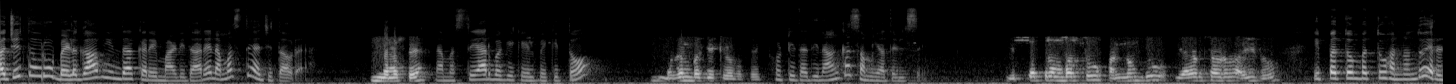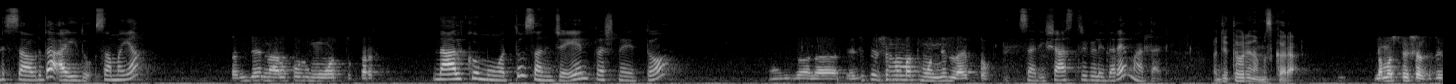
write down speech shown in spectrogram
ಅಜಿತ್ ಅವರು ಬೆಳಗಾವಿಯಿಂದ ಕರೆ ಮಾಡಿದ್ದಾರೆ. ನಮಸ್ತೆ ಅಜಿತ್ ಅವರೇ. ನಮಸ್ತೆ. ನಮಸ್ತೆ. ಯಾರ ಬಗ್ಗೆ ಕೇಳಬೇಕಿತ್ತು? ಮಗನ್ ಬಗ್ಗೆ ಕೇಳಬೇಕು ಹುಟ್ಟಿದ ದಿನಾಂಕ ಸಮಯ ತಿಳಿಸಿ. ಇಪ್ಪತ್ತೊಂಬತ್ತು ಹನ್ನೊಂದು ಎರಡ್ ಸಾವಿರದ ಐದು. ಇಪ್ಪತ್ತೊಂಬತ್ತು ಹನ್ನೊಂದು ಎರಡು ಸಾವಿರದ ಐದು. ಸಮಯ? ಸಂಜೆ ನಾಲ್ಕು ಮೂವತ್ತು ಕರೆಕ್ಟ್ ನಾಲ್ಕು ಮೂವತ್ತು ಸಂಜೆ. ಏನ್ ಪ್ರಶ್ನೆ ಇತ್ತು? ಎಜುಕೇಶನ್ ಮತ್ತು ಮುಂದಿನ ಲೈಫ್ ಸರಿ ಶಾಸ್ತ್ರಿಗಳಿದ್ದಾರೆ ಮಾತಾಡಿ. ಅಜಿತ್ ಅವರೇ ನಮಸ್ಕಾರ. ನಮಸ್ತೆ ಶಾಸ್ತ್ರಿ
